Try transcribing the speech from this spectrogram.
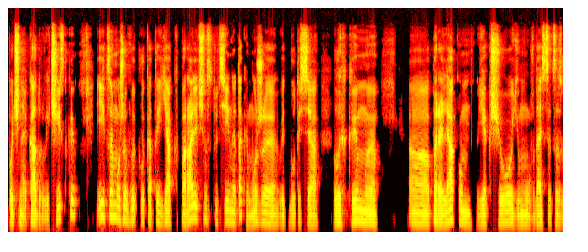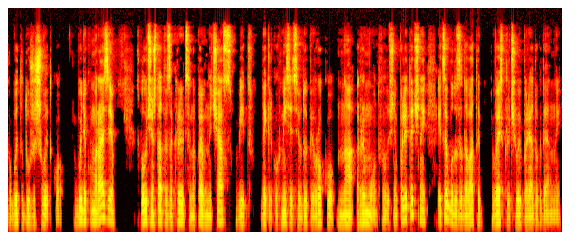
почне кадрові чистки, і це може викликати як параліч інституційний, так і може відбутися легким е, переляком, якщо йому вдасться це зробити дуже швидко. В будь-якому разі. Сполучені Штати закриються на певний час від декількох місяців до півроку на ремонт внутрішньополітичний, і це буде задавати весь ключовий порядок денний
